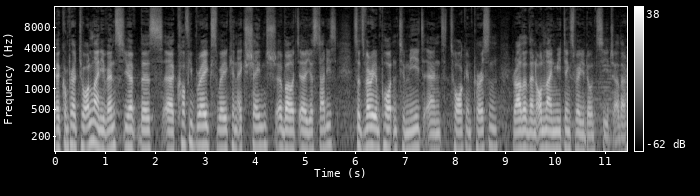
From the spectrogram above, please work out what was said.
uh, compared to online events, you have this uh, coffee breaks where you can exchange about uh, your studies. So it's very important to meet and talk in person rather than online meetings where you don't see each other.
